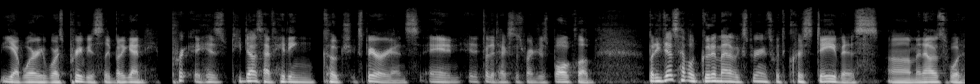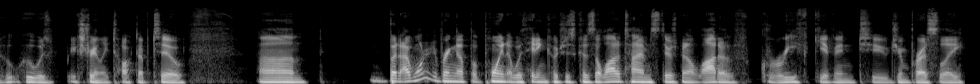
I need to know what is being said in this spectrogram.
Yeah, where he was previously, but again, his he does have hitting coach experience and for the Texas Rangers ball club, but he does have a good amount of experience with Chris Davis, um, and that was what who, who was extremely talked up too. Um, but I wanted to bring up a point with hitting coaches because a lot of times there's been a lot of grief given to Jim Presley,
